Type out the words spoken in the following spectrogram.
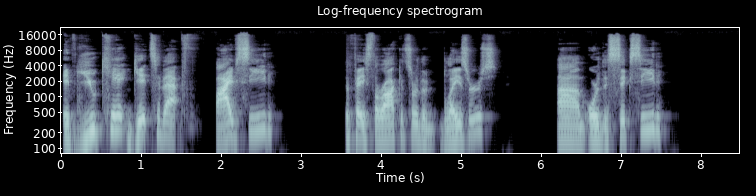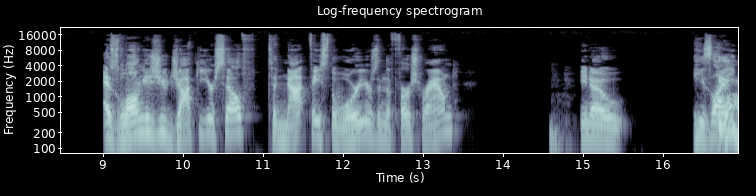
if you can't get to that five seed to face the Rockets or the Blazers, um, or the six seed, as long as you jockey yourself to not face the Warriors in the first round, you know, he's like, Yeah.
